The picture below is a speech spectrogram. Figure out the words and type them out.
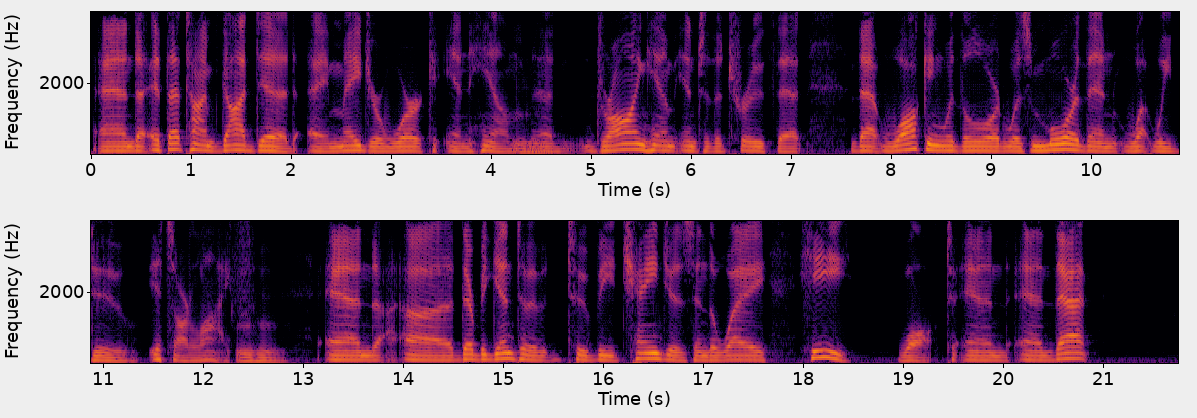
and uh, at that time God did a major work in him, mm-hmm. Uh, drawing him into the truth that that walking with the Lord was more than what we do; it's our life. Mm-hmm and uh, there began to to be changes in the way he walked, and and that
